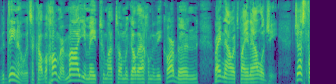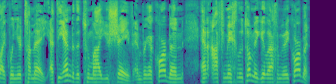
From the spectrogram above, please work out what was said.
V'dinu, it's a kalvachomer. Ma yimei tumato megalechum carbon. Right now it's by analogy. Just like when you're tamei, at the end of the tuma you shave and bring a korban, and afi mechiluto megalechum carbon.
